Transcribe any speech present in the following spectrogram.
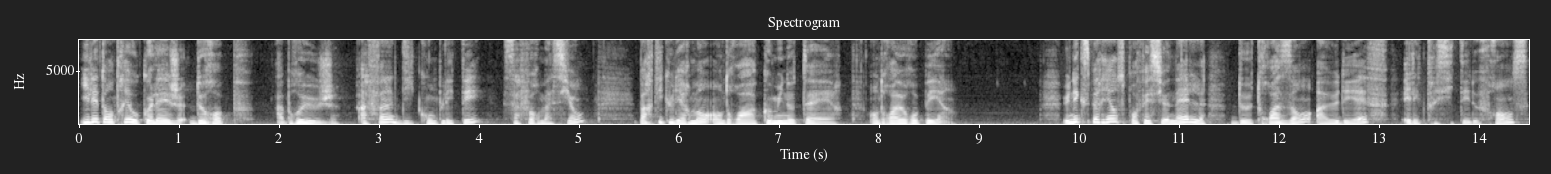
il est entré au Collège d'Europe, à Bruges, afin d'y compléter sa formation, particulièrement en droit communautaire, en droit européen. Une expérience professionnelle de trois ans à EDF, Électricité de France,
